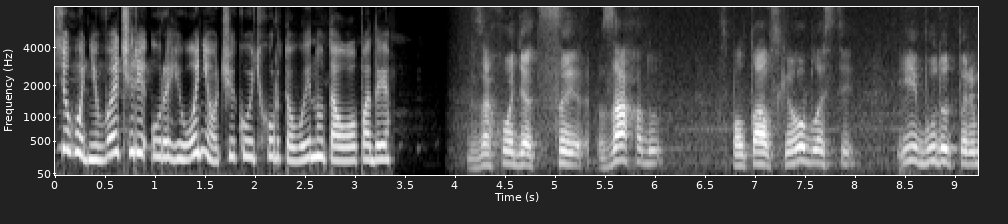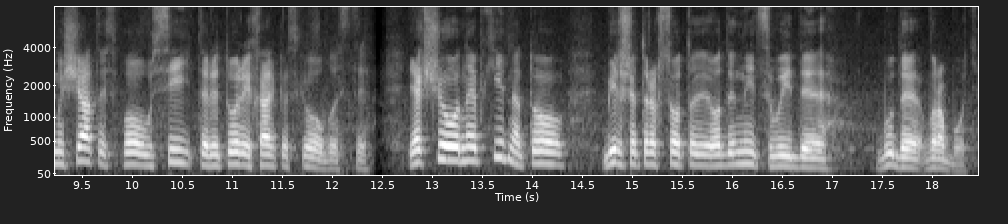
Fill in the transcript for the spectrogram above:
Сьогодні ввечері у регіоні очікують хуртовину та опади. Заходять з заходу, з Полтавської області і будуть переміщатись по всій території Харківської області. Якщо необхідно, то більше 300 одиниць вийде, буде в роботі.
